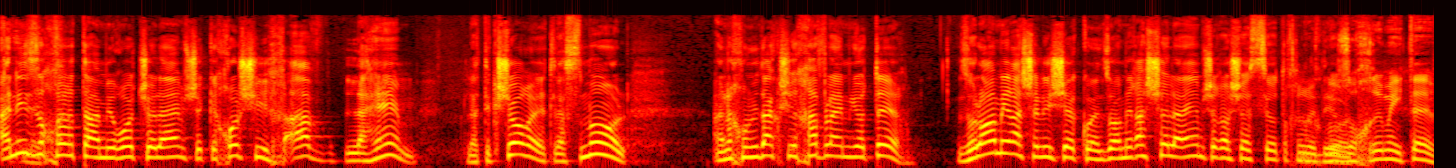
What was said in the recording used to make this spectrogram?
אני זוכר את האמירות שלהם שככל שיכאב להם, לתקשורת, לשמאל, אנחנו נדאג שיכאב להם יותר. זו לא אמירה של ישי כהן, זו אמירה שלהם, של ראשי הסיעות אנחנו החרדיות. זוכרים היטב.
